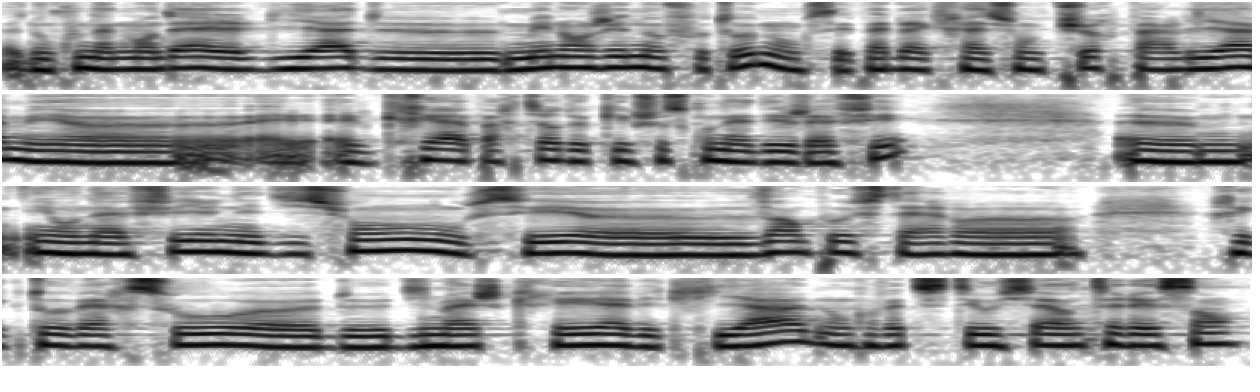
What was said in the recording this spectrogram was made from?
Donc on a demandé à l'IA de mélanger nos photos, donc c'est pas de la création pure par l'IA, mais euh, elle, crée à partir de quelque chose qu'on a déjà fait. Euh, et on a fait une édition où c'est euh, 20 posters euh, recto verso euh, d'images créées avec l'IA. Donc en fait c'était aussi intéressant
